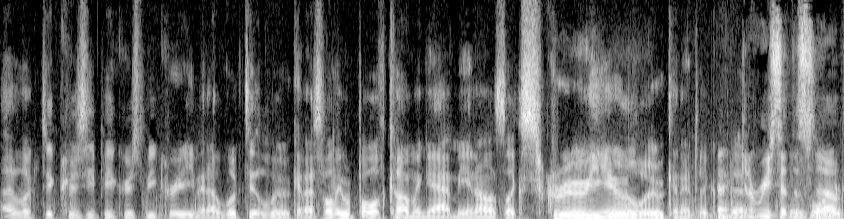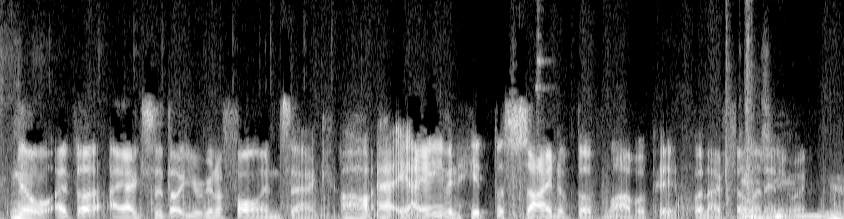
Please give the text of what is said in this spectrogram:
I looked at Chrissy P. Krispy Kreme and I looked at Luke and I saw they were both coming at me and I was like, "Screw you, Luke!" and I took him down. Gonna reset It the was snow? wonderful. No, I thought I actually thought you were gonna fall in, Zach. Oh, I, I even hit the side of the lava pit, but I fell in anyway.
